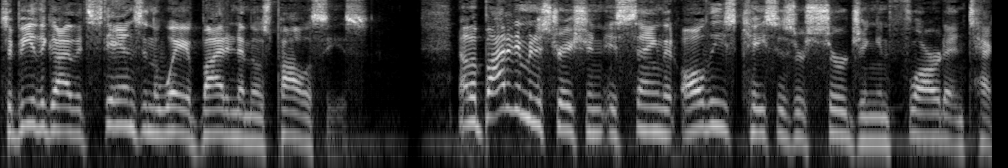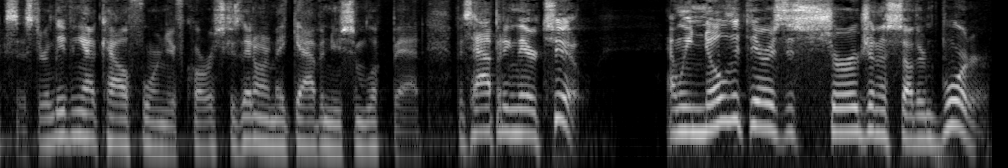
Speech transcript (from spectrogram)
to be the guy that stands in the way of Biden and those policies. Now, the Biden administration is saying that all these cases are surging in Florida and Texas. They're leaving out California, of course, because they don't want to make Gavin Newsom look bad. But it's happening there too. And we know that there is this surge on the southern border.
